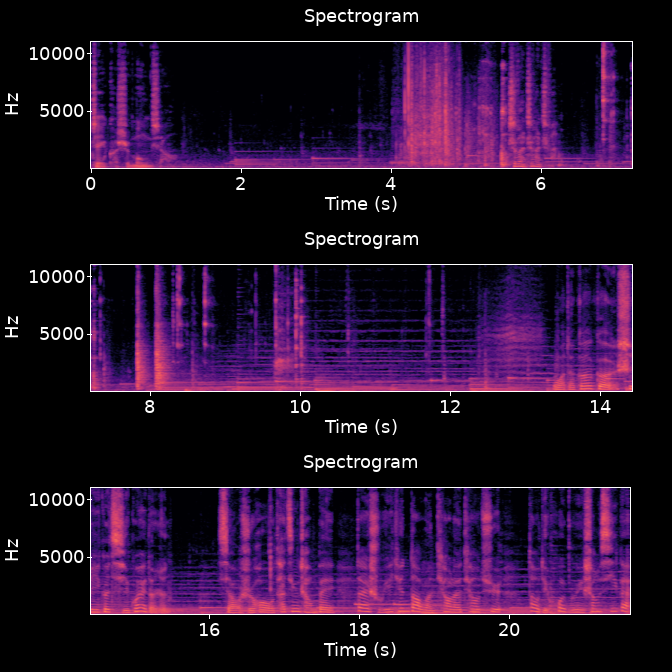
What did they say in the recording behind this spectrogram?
这可是梦想。吃饭，吃饭，吃饭。的哥哥是一个奇怪的人。小时候，他经常被袋鼠一天到晚跳来跳去，到底会不会伤膝盖？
